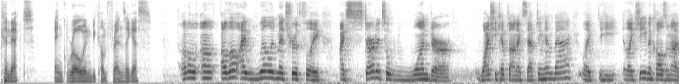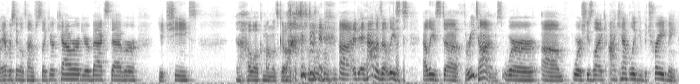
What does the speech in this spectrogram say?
connect and grow and become friends. I guess. although, uh, although I will admit truthfully, I started to wonder why she kept on accepting him back. Like he, like she even calls him out every single time. She's like, "You're a coward. You're a backstabber. You cheat." Oh well, come on, let's go. uh, it, it happens at least at least uh, three times where um, where she's like, "I can't believe you betrayed me."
